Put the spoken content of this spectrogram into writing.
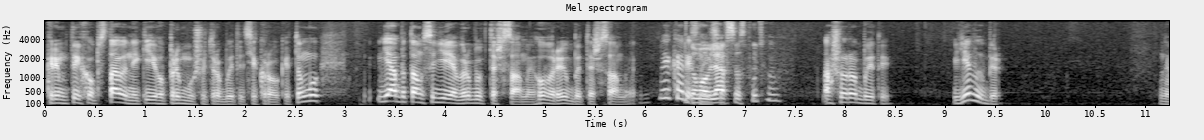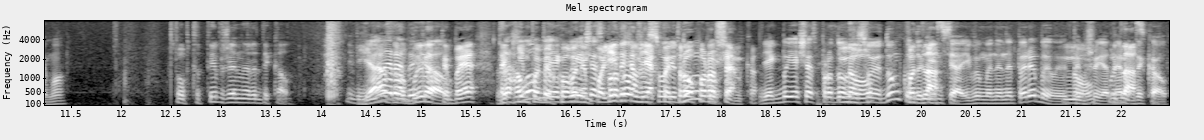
крім тих обставин, які його примушують робити ці кроки. Тому я би там сидів, я б робив те ж саме, говорив би те ж саме. Яка різниця? Домовлявся з Путіним? А що робити? Є вибір? Нема. Тобто ти вже не радикал. Я Війна зробила радикал. тебе таким поміркованим політиком, як Петро думку, Порошенко. Якби я зараз продовжу Ну, свою думку до кінця, і ви мене не перебили, Ну, тим, що я не будь ласка. радикал,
